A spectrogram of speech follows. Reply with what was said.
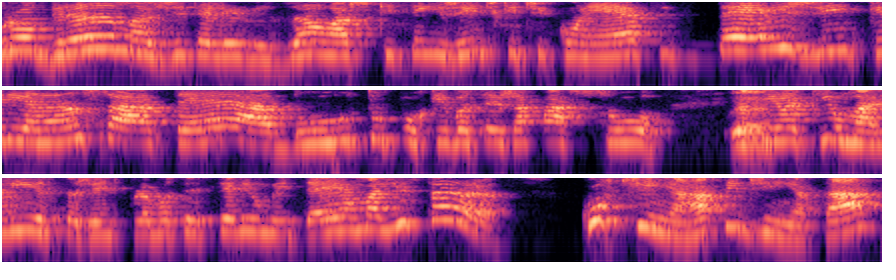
programas de televisão, acho que tem gente que te conhece desde criança até adulto, porque você já passou. Eu é. tenho aqui uma lista, gente, para vocês terem uma ideia, uma lista curtinha, rapidinha, tá?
